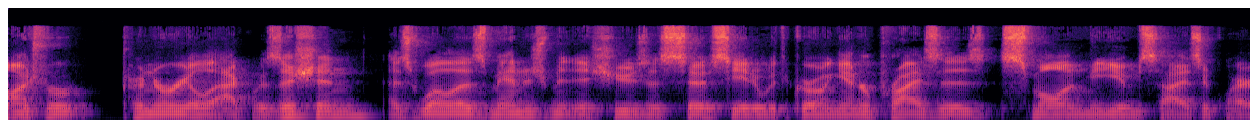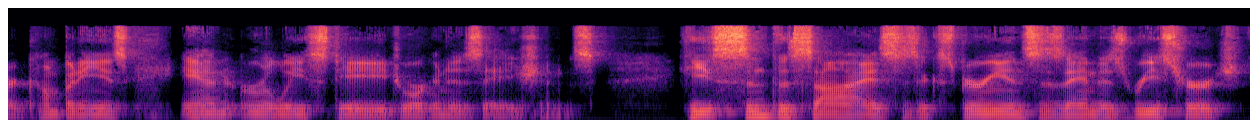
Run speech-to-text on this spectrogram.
entrepreneurial acquisition, as well as management issues associated with growing enterprises, small and medium sized acquired companies, and early stage organizations. He's synthesized his experiences and his research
